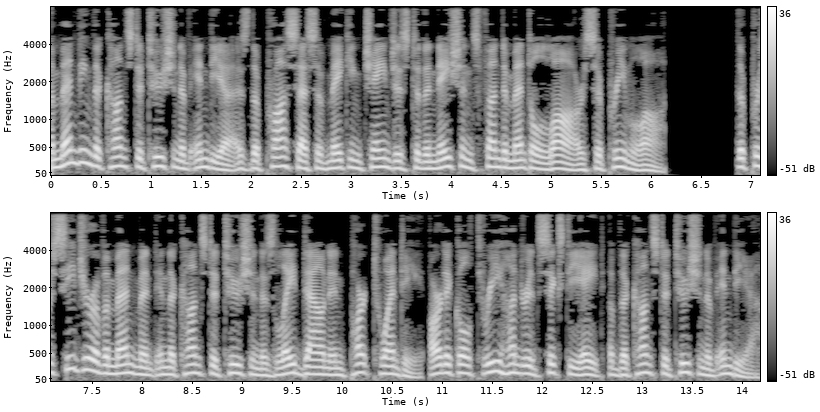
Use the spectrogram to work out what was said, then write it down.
Amending the Constitution of India is the process of making changes to the nation's fundamental law or supreme law. The procedure of amendment in the Constitution is laid down in Part 20 Article 368 of the Constitution of India.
